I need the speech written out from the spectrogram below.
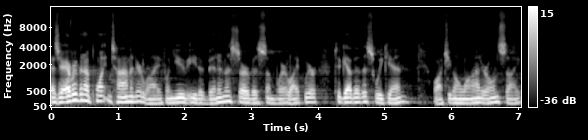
Has there ever been a point in time in your life when you've either been in a service somewhere like we're together this weekend, watching online or on site,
